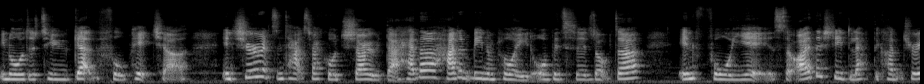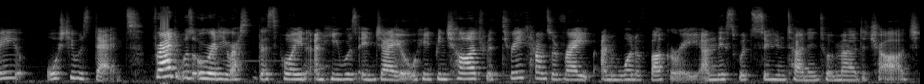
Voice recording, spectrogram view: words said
in order to get the full picture. Insurance and tax records showed that Heather hadn't been employed or visited a doctor in four years. So either she'd left the country or she was dead. Fred was already arrested at this point and he was in jail. He'd been charged with three counts of rape and one of buggery and this would soon turn into a murder charge.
